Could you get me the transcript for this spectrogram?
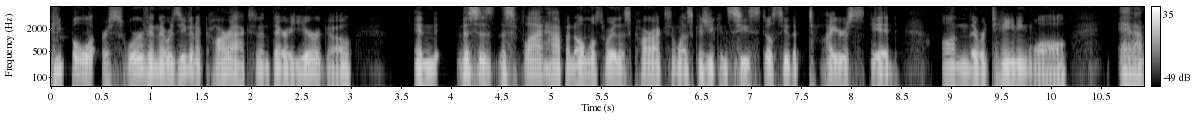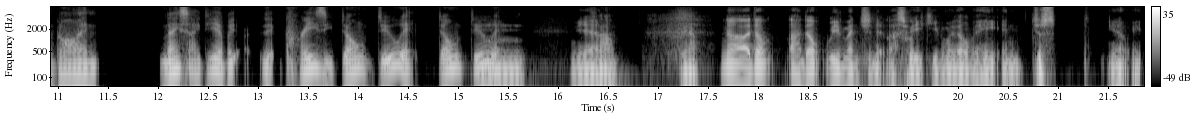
People are swerving. There was even a car accident there a year ago, and this is this flat happened almost where this car accident was because you can see still see the tire skid on the retaining wall, and I'm going, nice idea, but uh, crazy. Don't do it. Don't do it. Mm, yeah. So, No, I don't. I don't. We mentioned it last week, even with overheating. Just you know, it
